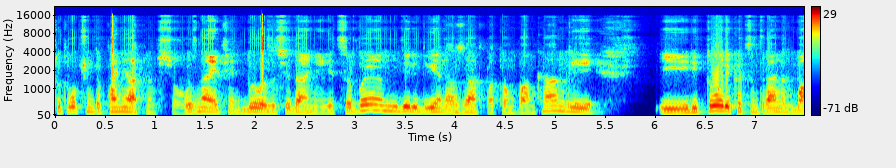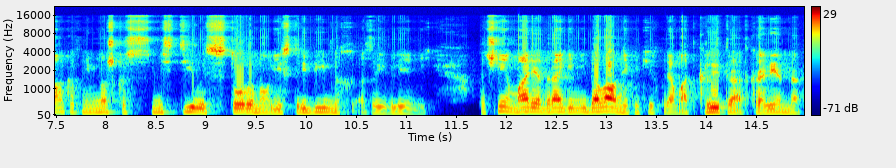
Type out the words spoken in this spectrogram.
тут, в общем-то, понятно все. Вы знаете, было заседание ЕЦБ недели две назад, потом Банк Англии, и риторика центральных банков немножко сместилась в сторону истребимых заявлений. Точнее, Мария Драги не давал никаких прям открыто, откровенно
